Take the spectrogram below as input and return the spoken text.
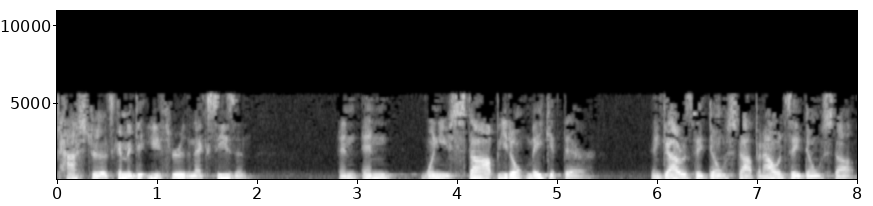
pasture that's going to get you through the next season. And, and when you stop, you don't make it there. And God would say, don't stop. And I would say, don't stop.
